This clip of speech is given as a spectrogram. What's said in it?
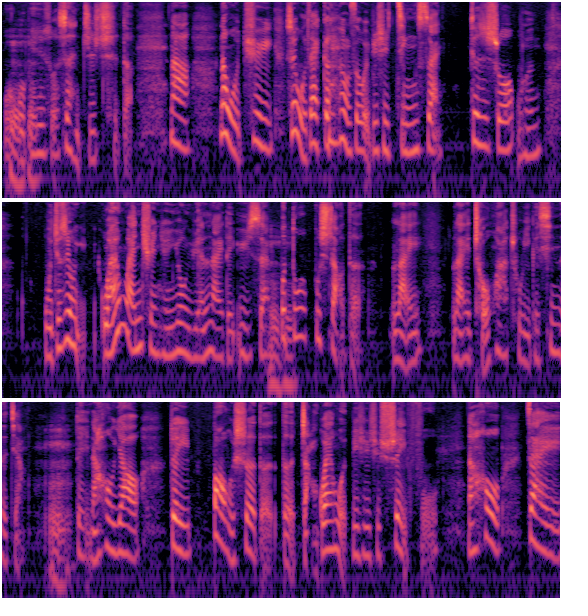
我我必须说是很支持的。那那我去，所以我在更动的时候，我也必须精算，就是说我们我就是用完完全全用原来的预算，不多不少的来来筹划出一个新的奖。嗯，对，然后要对报社的的长官，我必须去说服。然后在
